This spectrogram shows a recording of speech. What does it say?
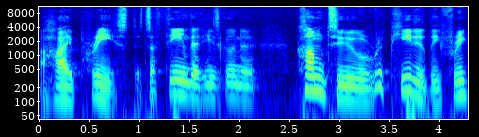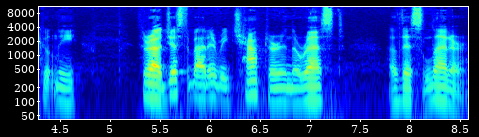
a high priest. It's a theme that he's going to come to repeatedly, frequently, throughout just about every chapter in the rest of this letter,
